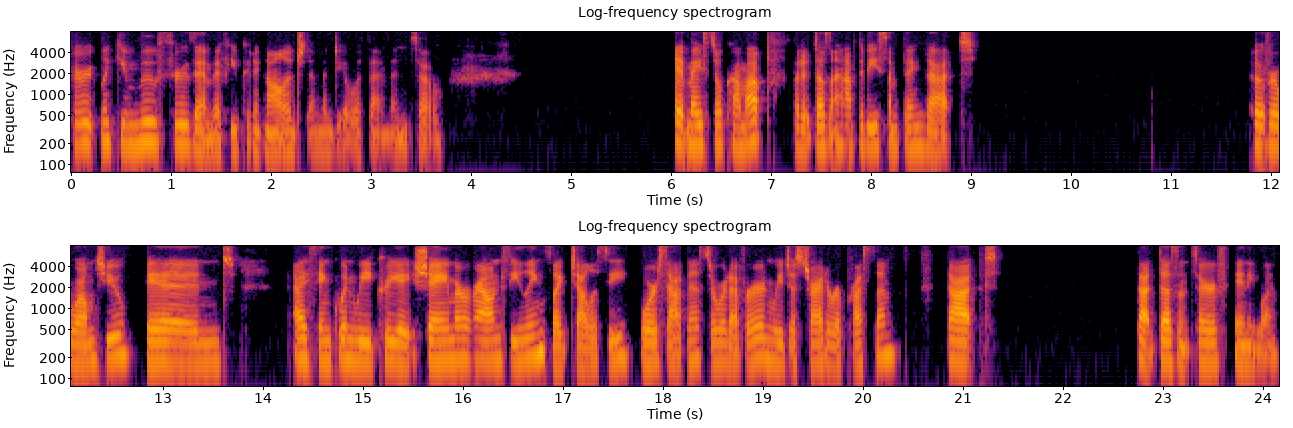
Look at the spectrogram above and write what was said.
through, like you move through them if you can acknowledge them and deal with them. And so it may still come up, but it doesn't have to be something that overwhelms you. And I think when we create shame around feelings like jealousy or sadness or whatever, and we just try to repress them, that that doesn't serve anyone.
